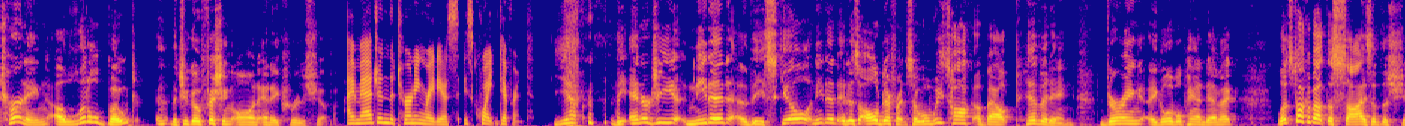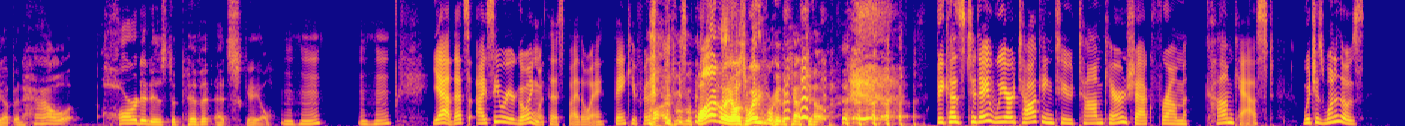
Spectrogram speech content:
turning a little boat that you go fishing on and a cruise ship. I imagine the turning radius is quite different. Yep. the energy needed, the skill needed, it is all different. So when we talk about pivoting during a global pandemic, let's talk about the size of the ship and how hard it is to pivot at scale. Mm-hmm. Mm-hmm. Yeah, that's I see where you're going with this, by the way. Thank you for that. Finally, I was waiting for you to catch up. because today we are talking to Tom Karinchak from Comcast, which is one of those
